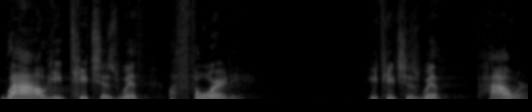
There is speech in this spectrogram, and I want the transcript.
wow, he teaches with authority, he teaches with power.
